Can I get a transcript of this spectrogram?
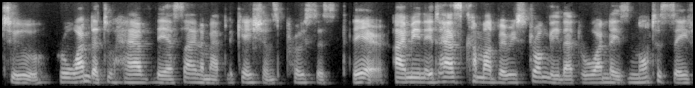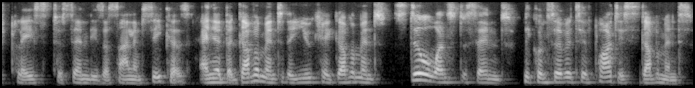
to Rwanda to have their asylum applications processed there. I mean, it has come out very strongly that Rwanda is not a safe place to send these asylum seekers. And yet the government, the UK government, still wants to send the Conservative Party's government,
